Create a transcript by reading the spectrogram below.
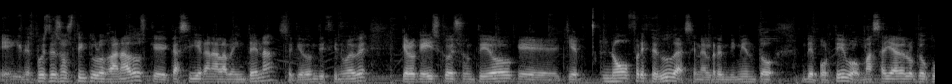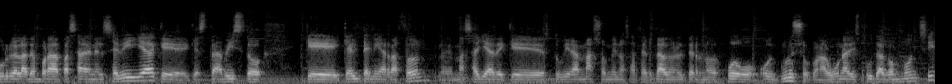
eh, y después de esos títulos ganados que casi llegan a la veintena, se quedó en 19, creo que Isco es un tío que, no ofrece dudas en el rendimiento deportivo, más allá de lo que ocurrió la temporada pasada en el Sevilla, que, que está visto que, él tenía razón, eh, más allá de que estuviera más o menos acertado en el terreno de juego o incluso con alguna disputa con Monchi,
